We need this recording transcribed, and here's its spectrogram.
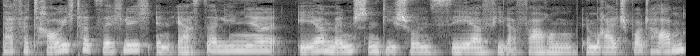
da vertraue ich tatsächlich in erster Linie eher Menschen, die schon sehr viel Erfahrung im Reitsport haben.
